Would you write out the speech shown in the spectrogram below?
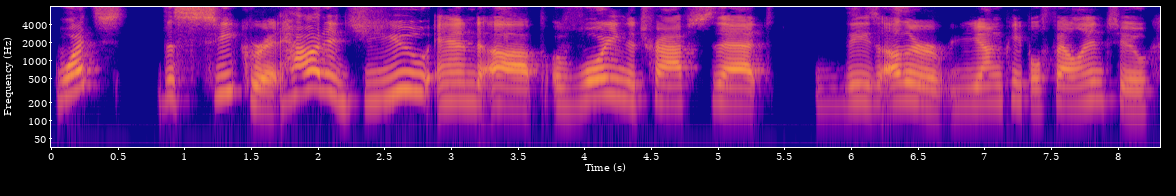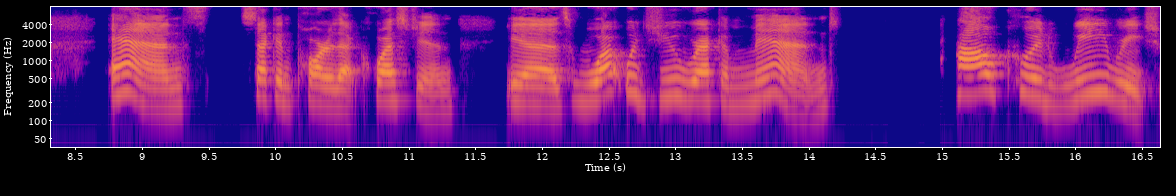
what's the secret? How did you end up avoiding the traps that these other young people fell into? And second part of that question is what would you recommend? How could we reach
